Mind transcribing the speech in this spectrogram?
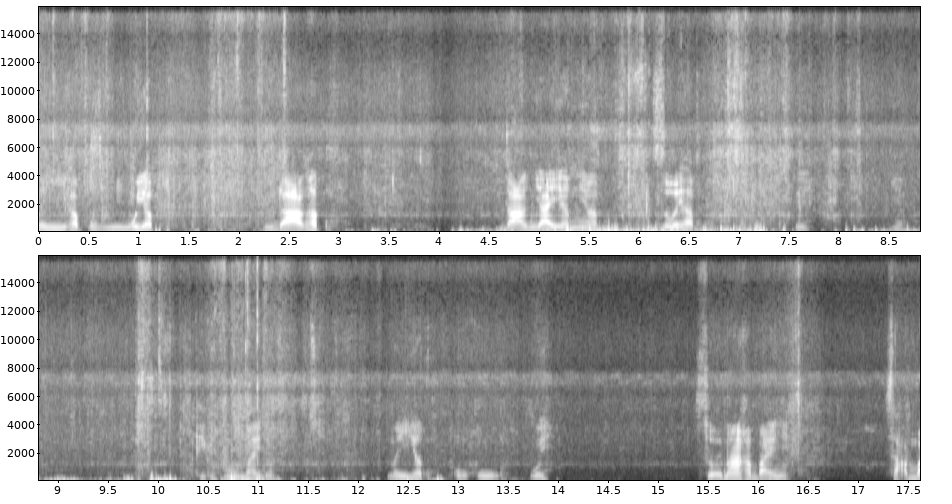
นี่ครับโอ้โหครับดูด่างครับด่างใหญ่ครับนี่ครับ สวยครับนี่ครับพี่ก็หมุนใบดูนี่ครับโอ้โหอุ้ยสวยมากครับใบนี้สามใบ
